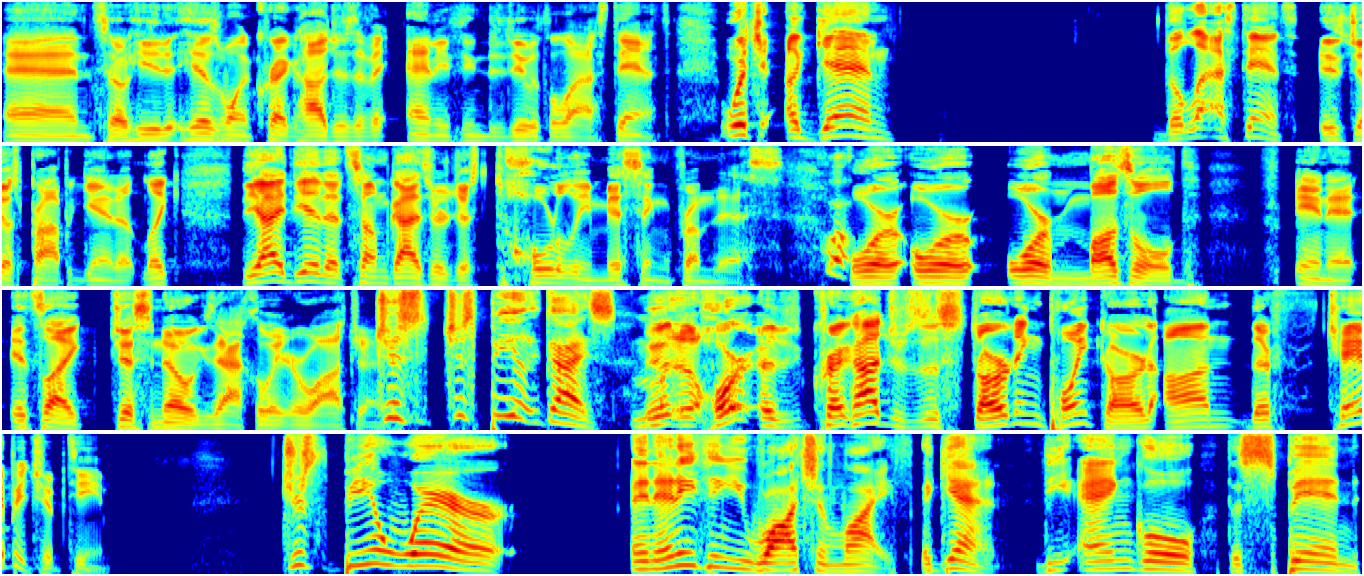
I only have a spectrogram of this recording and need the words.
And so he he doesn't want Craig Hodges have anything to do with the Last Dance, which again. The Last Dance is just propaganda. Like the idea that some guys are just totally missing from this, or or or muzzled in it. It's like just know exactly what you're watching. just, just be guys. m- Uh, uh, Craig Hodges was the starting point guard on their championship team. just be aware in anything you watch in life. Again, the angle, the spin,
